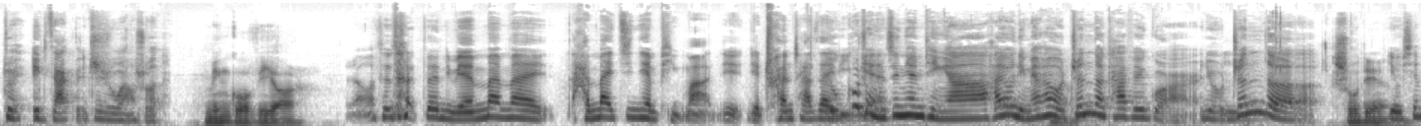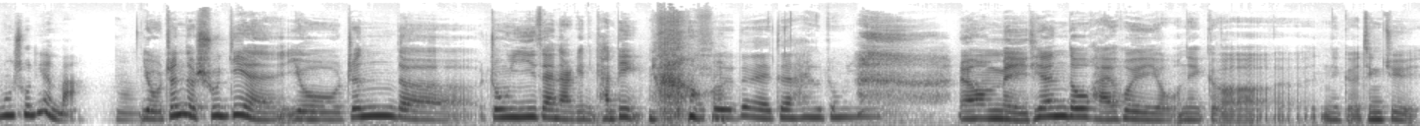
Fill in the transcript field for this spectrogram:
对，exactly，这是我想说的。民国 VR，然后就在在里面卖卖，还卖纪念品嘛，也也穿插在有里面。各种纪念品啊，还有里面还有真的咖啡馆，有真的书店有先锋书店吧？有真的书店，有真的中医在那儿给你看病，对对对，还有中医。然后每天都还会有那个那个京剧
